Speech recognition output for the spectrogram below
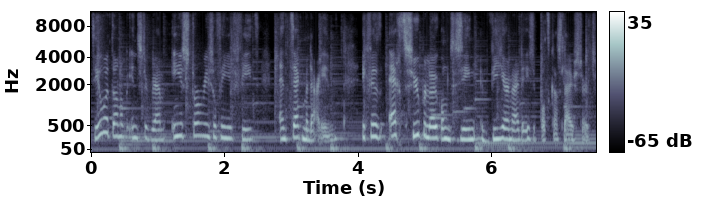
Deel het dan op Instagram, in je stories of in je feed en tag me daarin. Ik vind het echt superleuk om te zien wie er naar deze podcast luistert.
